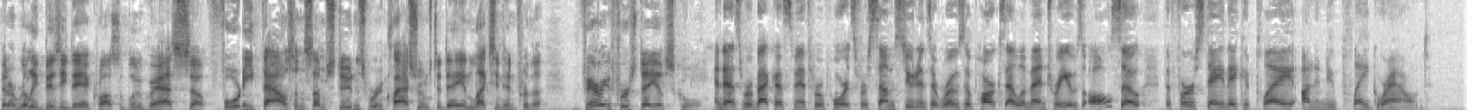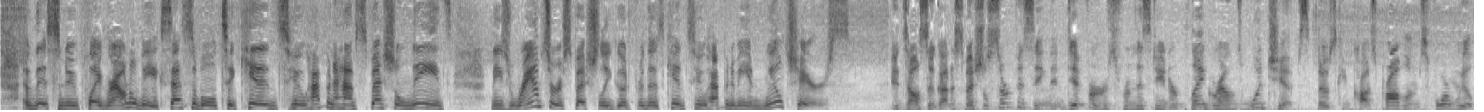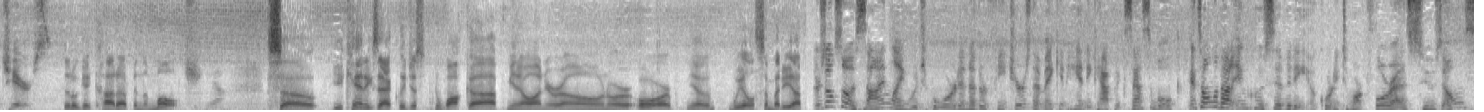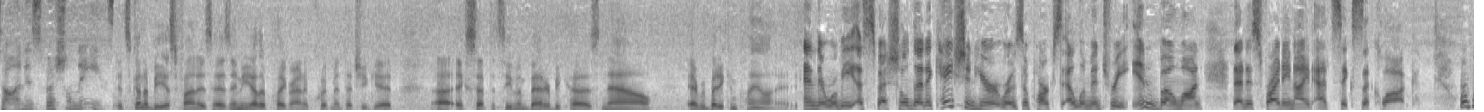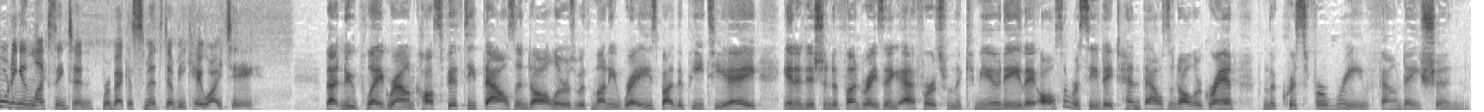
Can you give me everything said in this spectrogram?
Been a really busy day across the Bluegrass. Uh, 40,000 some students were in classrooms today in Lexington for the very first day of school. And as Rebecca Smith reports, for some students at Rosa Parks Elementary, it was also the first day they could play on a new playground. This new playground will be accessible to kids who happen to have special needs. These ramps are especially good for those kids who happen to be in wheelchairs. It's also got a special surfacing that differs from the standard playground's wood chips. Those can cause problems for wheelchairs. It'll get caught up in the mulch. Yeah. So you can't exactly just walk up, you know, on your own or, or, you know, wheel somebody up. There's also a sign language board and other features that make it handicap accessible. It's all about inclusivity, according to Mark Flores, whose own son is special needs. It's going to be as fun as, as any other playground equipment that you get, uh, except it's even better because now everybody can play on it. And there will be a special dedication here at Rosa Parks Elementary in Beaumont. That is Friday night at 6 o'clock. Reporting in Lexington, Rebecca Smith, WKYT. That new playground cost $50,000 with money raised by the PTA. In addition to fundraising efforts from the community, they also received a $10,000 grant from the Christopher Reeve Foundation.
